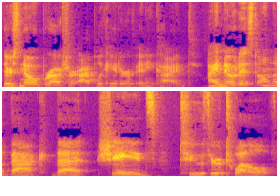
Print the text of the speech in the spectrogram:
There's no brush or applicator of any kind. I noticed on the back that shades 2 through 12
